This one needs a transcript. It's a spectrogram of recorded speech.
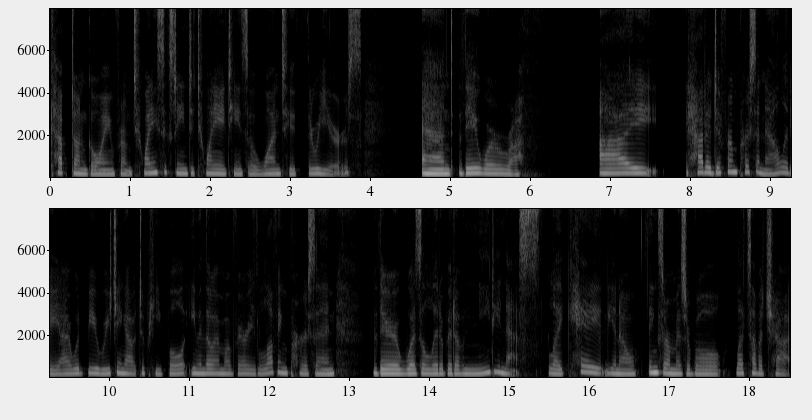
kept on going from 2016 to 2018, so one to three years, and they were rough. I had a different personality. I would be reaching out to people, even though I'm a very loving person. There was a little bit of neediness, like, hey, you know, things are miserable. Let's have a chat.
